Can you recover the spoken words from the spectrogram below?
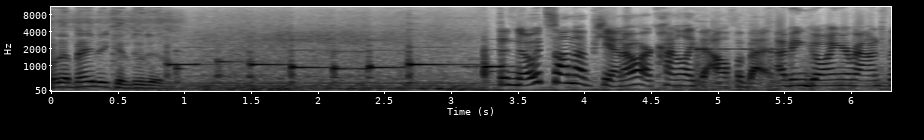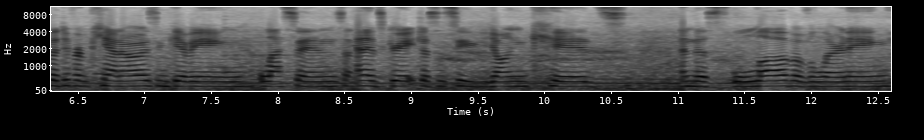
But a baby can do this. The notes on a piano are kind of like the alphabet. I've been going around to the different pianos and giving lessons, and it's great just to see young kids and this love of learning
